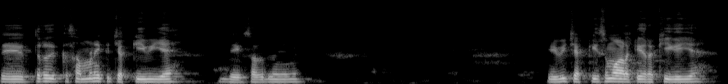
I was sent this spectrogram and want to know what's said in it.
ਤੇ ਇੱਧਰ ਇੱਕ ਸਾਹਮਣੇ ਇੱਕ ਚੱਕੀ ਵੀ ਹੈ, ਦੇਖ ਸਕਦੇ ਹੋ ਜਿਵੇਂ। ਇਹ ਵੀ ਚੱਕੀ ਸੰਭਾਲ ਕੇ ਰੱਖੀ ਗਈ ਹੈ।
